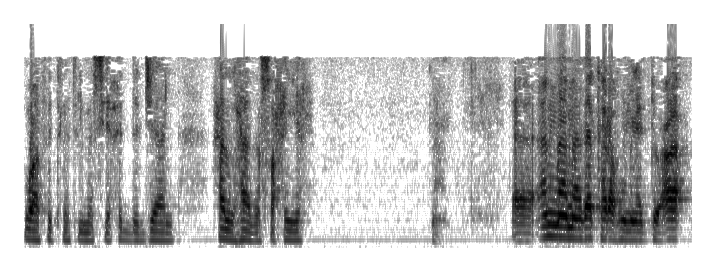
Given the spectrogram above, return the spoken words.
وفتنة المسيح الدجال هل هذا صحيح؟ أما ما ذكره من الدعاء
